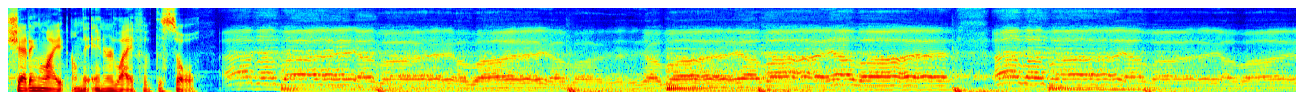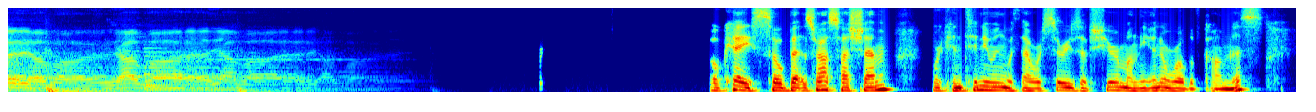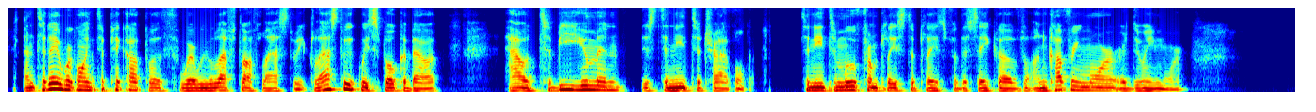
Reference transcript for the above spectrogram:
shedding light on the inner life of the soul. Okay, so Be'ezras Hashem, we're continuing with our series of shirim on the inner world of calmness. And today we're going to pick up with where we left off last week. Last week we spoke about how to be human is to need to travel, to need to move from place to place for the sake of uncovering more or doing more.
